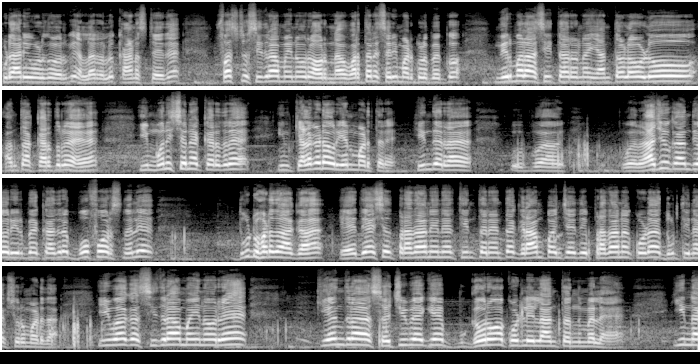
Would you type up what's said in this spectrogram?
ಪುಡಾರಿ ಒಳಗವರೆಗೂ ಎಲ್ಲರಲ್ಲೂ ಕಾಣಿಸ್ತಾ ಇದೆ. ಫಸ್ಟ್ ಸಿದ್ದರಾಮಯ್ಯನವರು ಅವ್ರನ್ನ ವರ್ತನೆ ಸರಿ ಮಾಡ್ಕೊಳ್ಬೇಕು. ನಿರ್ಮಲಾ ಸೀತಾರಾಮನ್ ಎಂತಳವಳು ಅಂತ ಕರೆದ್ರೆ, ಈ ಮನುಷ್ಯನೇ ಕರೆದ್ರೆ ಇನ್ನು ಕೆಳಗಡೆ ಅವ್ರು ಏನು ಮಾಡ್ತಾರೆ? ಹಿಂದೆ ರಾಜೀವ್ ಗಾಂಧಿ ಅವ್ರು ಇರಬೇಕಾದ್ರೆ ಬೋಫೋರ್ಸ್ನಲ್ಲಿ ದುಡ್ಡು ಹೊಡೆದಾಗ ಏ ದೇಶದ ಪ್ರಧಾನಿನೇ ತಿಂತಾನೆ ಅಂತ ಗ್ರಾಮ ಪಂಚಾಯತಿ ಪ್ರಧಾನ ಕೂಡ ದುಡ್ಡು ತಿನ್ನೋಕೆ ಶುರು ಮಾಡಿದ. ಇವಾಗ ಸಿದ್ದರಾಮಯ್ಯನವರೇ ಕೇಂದ್ರ ಸಚಿವೆಗೆ ಗೌರವ ಕೊಡಲಿಲ್ಲ ಅಂತಂದ ಮೇಲೆ ಇನ್ನು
